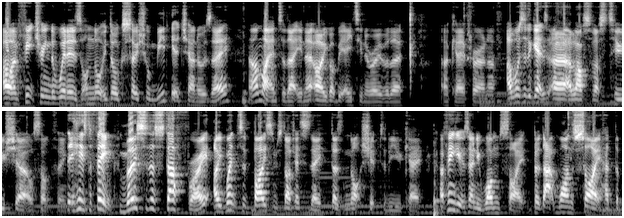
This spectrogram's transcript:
Oh, I'm featuring the winners on Naughty Dog's social media channels, eh? I might enter that, you know. Oh, you got to be 18 or over there. Okay, fair enough. I wanted to get uh, a Last of Us 2 shirt or something. Here's the thing. Most of the stuff, right, I went to buy some stuff yesterday, does not ship to the UK. I think it was only one site, but that one site had the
